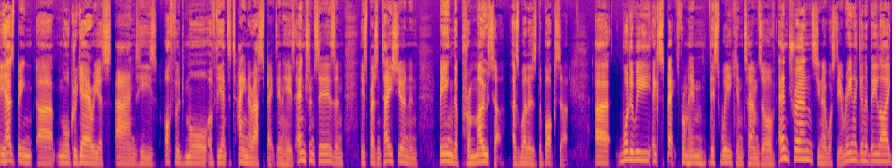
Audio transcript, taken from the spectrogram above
he has been uh, more gregarious and he's offered more of the entertainer aspect in his entrances and his presentation and being the promoter as well as the boxer. Uh, what do we expect from him this week in terms of entrance? You know, what's the arena going to be like?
